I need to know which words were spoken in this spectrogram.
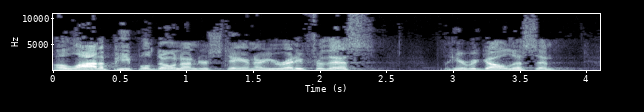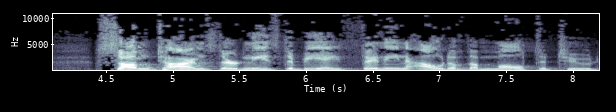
a lot of people don't understand. Are you ready for this? Here we go. Listen. Sometimes there needs to be a thinning out of the multitude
